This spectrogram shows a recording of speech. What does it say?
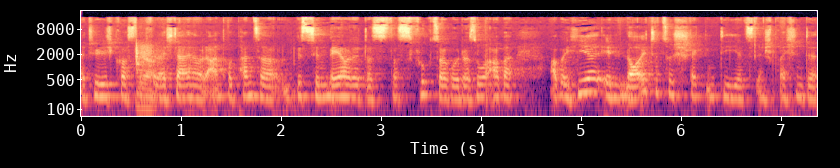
Natürlich kostet ja. vielleicht der eine oder andere Panzer ein bisschen mehr oder das, das Flugzeug oder so, aber, aber hier in Leute zu stecken, die jetzt entsprechende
